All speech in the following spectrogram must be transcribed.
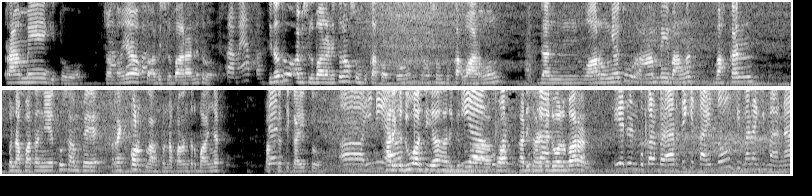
rame gitu. Contohnya waktu habis lebaran itu loh. rame apa Kita tuh habis lebaran itu langsung buka toko, langsung buka warung dan warungnya tuh rame banget. Bahkan pendapatannya itu sampai rekor lah pendapatan terbanyak pas Dan- ketika itu. Eh, ini ya Hari kedua sih ya, hari kedua Iya, bukan- puas adik hari kedua lebaran. Iya dan bukan berarti kita itu gimana gimana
